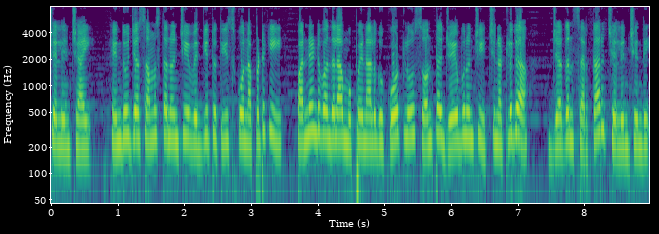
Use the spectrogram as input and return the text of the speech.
చెల్లించాయి. హిందూజా సంస్థ నుంచి విద్యుత్తు తీసుకోనప్పటికీ పన్నెండు వందల ముప్పై నాలుగు కోట్లు సొంత జేబు నుంచి ఇచ్చినట్లుగా జగన్ సర్కారు చెల్లించింది.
